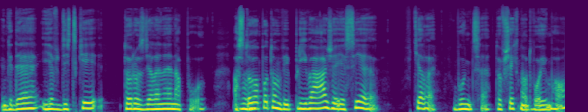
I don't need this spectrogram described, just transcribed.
kde je vždycky to rozdělené na půl. A z toho hmm. potom vyplývá, že jestli je v těle buňce to všechno dvojmo,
